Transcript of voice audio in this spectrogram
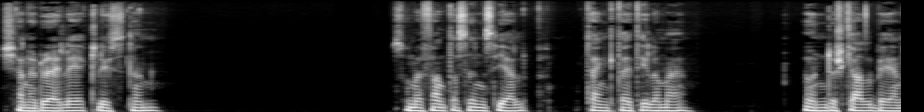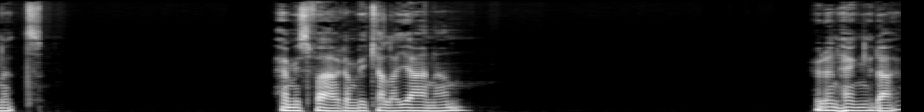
Känner du dig leklysten? Så med fantasins hjälp, tänk dig till och med under skallbenet, hemisfären vi kallar hjärnan. Hur den hänger där.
